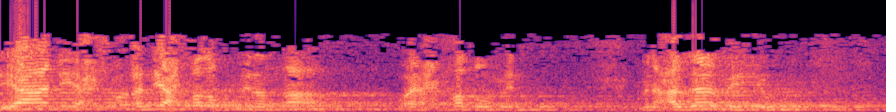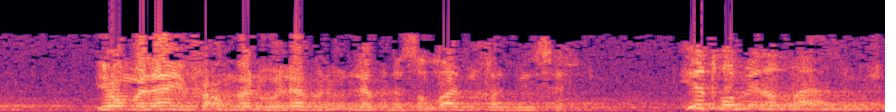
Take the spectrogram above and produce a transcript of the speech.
يعني أن يحفظه من النار ويحفظه من من عذابه. يوم لا ينفع مال ولا من إلا من الله بقلبه سلم يطلب من الله عز وجل.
